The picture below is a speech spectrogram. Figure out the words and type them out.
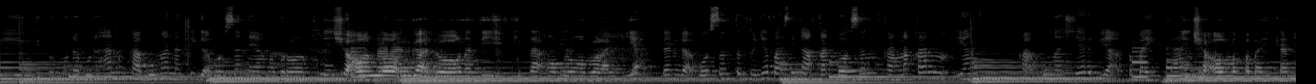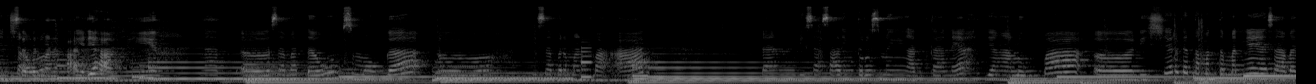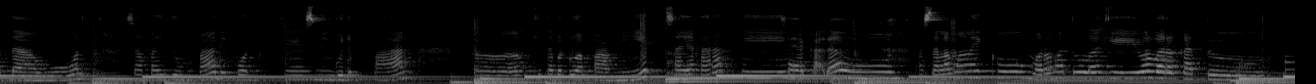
Bunga nanti gak bosan ya ngobrol. Insya Allah enggak dong nanti kita ngobrol-ngobrol lagi ya dan gak bosan tentunya pasti nggak akan bosan karena kan yang Kak Bunga share ya kebaikan Insya Allah kebaikan yang bisa bermanfaat iya. ya amin Nah, eh, sahabat daun, semoga eh, bisa bermanfaat dan bisa saling terus mengingatkan ya. Jangan lupa eh, di-share ke teman-temannya ya sahabat daun. Sampai jumpa di podcast minggu depan. Kita berdua pamit. Saya Karanti. saya Kak Daun Wassalamualaikum warahmatullahi wabarakatuh.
